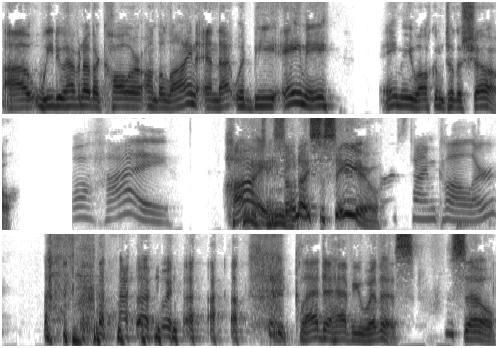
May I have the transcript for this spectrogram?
Uh, we do have another caller on the line, and that would be Amy Amy, welcome to the show. Well, hi. Hi. So nice to see you. First time caller. Glad to have you with us. So,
